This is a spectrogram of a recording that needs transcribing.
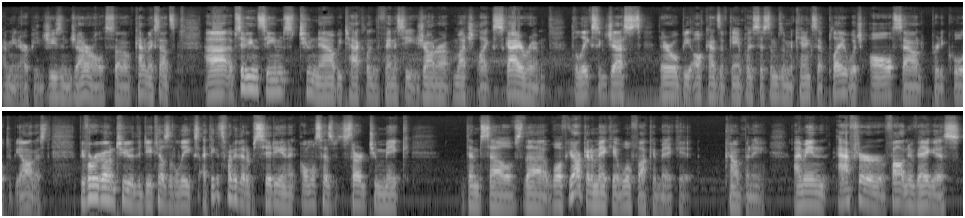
I mean RPGs in general, so kind of makes sense. Uh, Obsidian seems to now be tackling the fantasy genre much like Skyrim. The leak suggests there will be all kinds of gameplay systems and mechanics at play, which all sound pretty cool to be honest. Before we go into the details of the leaks, I think it's funny that Obsidian almost has started to make themselves the well, if you're not gonna make it, we'll fucking make it company. I mean, after Fallout New Vegas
